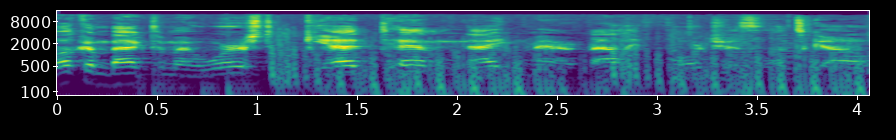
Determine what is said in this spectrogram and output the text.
Welcome back to my worst goddamn nightmare, Valley Fortress. Let's go.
